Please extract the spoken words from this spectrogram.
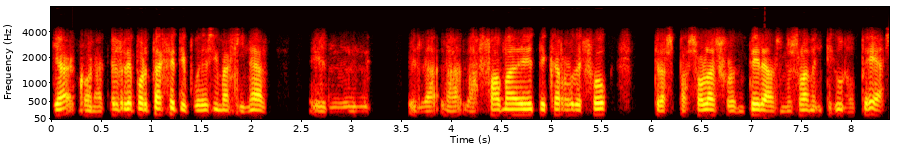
Ya con aquel reportaje te puedes imaginar el, la, la, fama de, de Carlos de Foc traspasó las fronteras, no solamente europeas,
